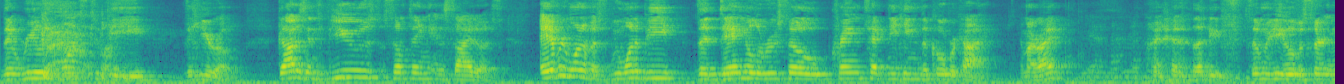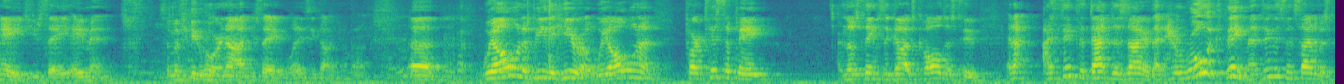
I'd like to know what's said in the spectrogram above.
that really wants to be the hero. God has infused something inside of us. Every one of us, we want to be the Daniel LaRusso crane techniquing the Cobra Kai. Am I right? Yes. like some of you of a certain age, you say amen. Some of you who are not, you say, what is he talking about? Uh, we all want to be the hero. We all want to participate in those things that God's called us to. And I, I think that that desire, that heroic thing, that thing that's inside of us,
